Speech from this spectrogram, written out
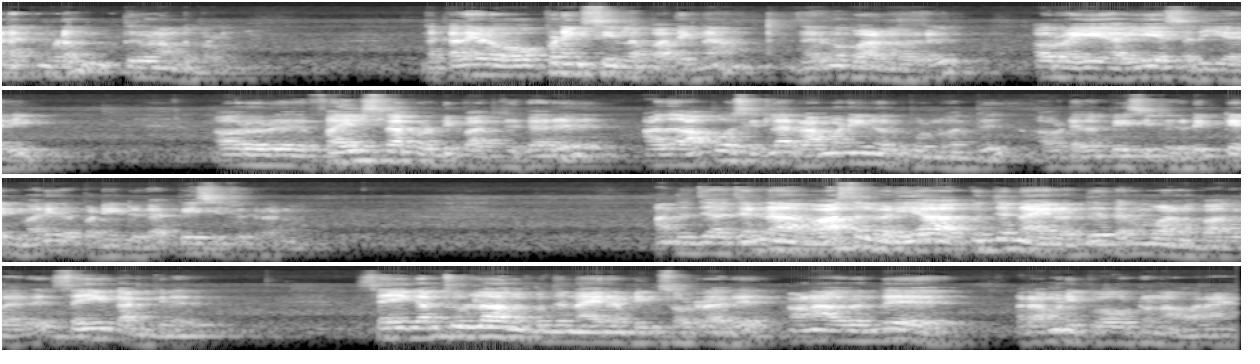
நடக்கும் இடம் திருவனந்தபுரம். இந்த கதையோட ஓப்பனிங் சீனில் பார்த்தீங்கன்னா தர்மபாலன் அவர்கள் அவர் ஐ ஐஏஎஸ் அதிகாரி அவர் ஒரு ஃபைல்ஸ்லாம் புரட்டி பார்த்துட்டு அது ஆப்போசிட்டில் ரமணின்னு ஒரு பொண்ணு வந்து அவர்கிட்ட ஏதோ பேசிகிட்டு இருக்கு. டிக்டேட் மாதிரி அதை பண்ணிட்டு இருக்காரு பேசிகிட்டு இருக்கிறாங்க அந்த ஜ ஜன்ன வாசல் வழியாக குஞ்சன் நாயர் வந்து தர்மபாலனை பார்க்குறாரு செய்ய காமிக்கிறாரு. செய்ய காமிச்சு உள்ள அவங்க கொஞ்சம் நாயர் அப்படின்னு சொல்கிறாரு ஆனால் அவர் வந்து ரமணி போகட்டும் நான் வரேன்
